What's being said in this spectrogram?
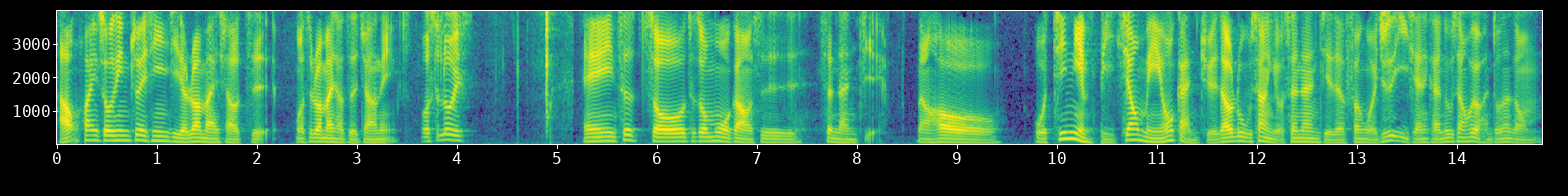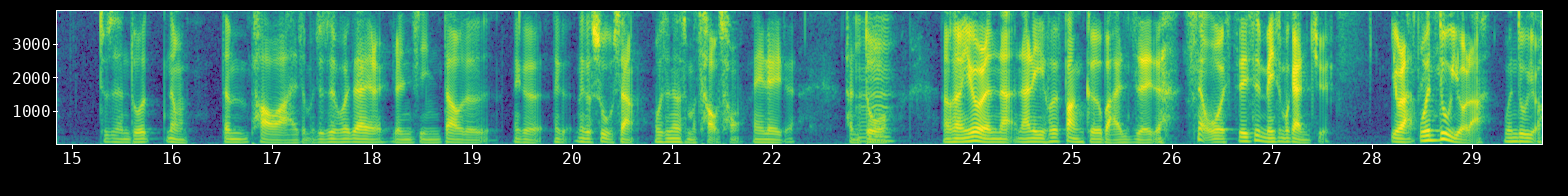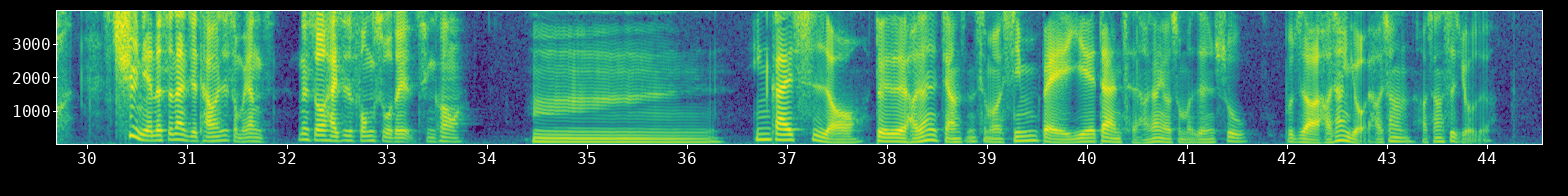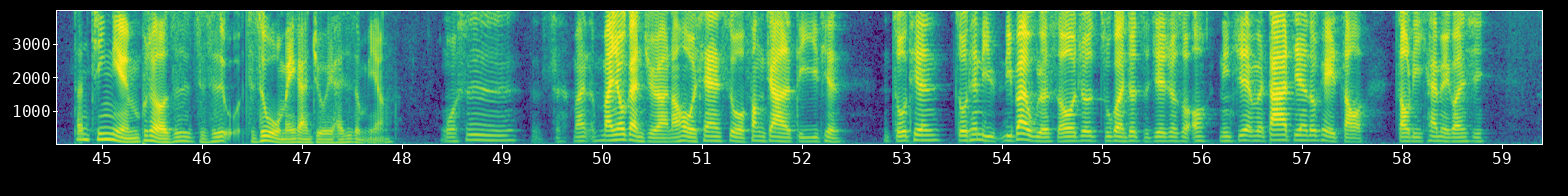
好，欢迎收听最新一集的《乱买小子》，我是乱买小子的 Johnny，我是 Louis。哎，这周这周末刚好是圣诞节，然后我今年比较没有感觉到路上有圣诞节的氛围，就是以前可能路上会有很多那种，就是很多那种灯泡啊，还是什么，就是会在人行道的那个那个那个树上，或是那什么草丛那一类的很多。嗯然后可能也有人哪哪里会放歌吧，还是之类的。那我这次没什么感觉，有啦，温度有啦，温度有。去年的圣诞节台湾是什么样子？那时候还是封锁的情况吗？嗯，应该是哦。对对对，好像是讲什么新北耶诞城，好像有什么人数不知道，好像有，好像好像是有的。但今年不晓得，只是只是只是我没感觉，还是怎么样？我是蛮蛮有感觉啊。然后我现在是我放假的第一天。昨天昨天礼礼拜五的时候，就主管就直接就说：“哦，你今天大家今天都可以早早离开，没关系，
